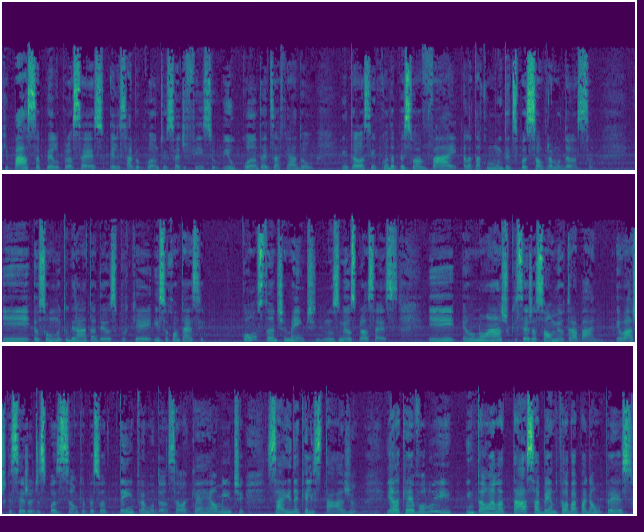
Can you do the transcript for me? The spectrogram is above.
que passa pelo processo, ele sabe o quanto isso é difícil e o quanto é desafiador. Então, assim, quando a pessoa vai, ela está com muita disposição para mudança. E eu sou muito grata a Deus porque isso acontece constantemente nos meus processos. E eu não acho que seja só o meu trabalho. Eu acho que seja a disposição que a pessoa tem para a mudança. Ela quer realmente sair daquele estágio e ela quer evoluir. Então ela tá sabendo que ela vai pagar um preço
